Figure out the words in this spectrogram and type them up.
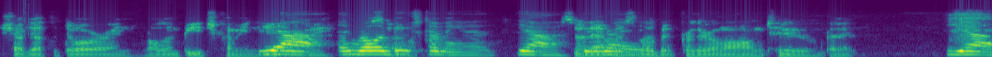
shoved out the door and Roland Beech coming in. Yeah, and Roland so, Beech coming in. Yeah. So that right. was a little bit further along too, but. Yeah.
